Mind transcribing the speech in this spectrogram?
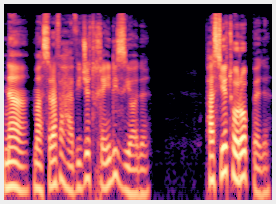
نه مصرف هویجت خیلی زیاده. پس یه تروب بده.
